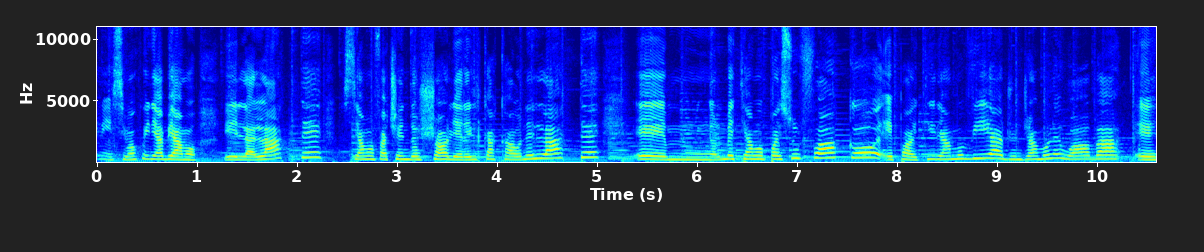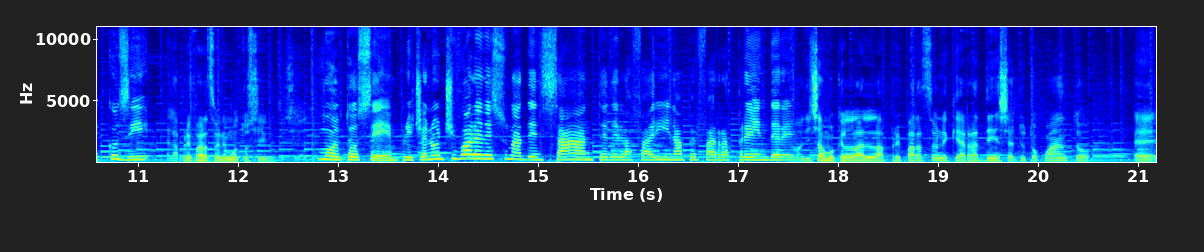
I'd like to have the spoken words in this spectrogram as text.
Benissimo, quindi abbiamo il latte, stiamo facendo sciogliere il cacao nel latte e mm, mettiamo poi sul fuoco e poi tiriamo via, aggiungiamo le uova e così È la preparazione molto semplice. molto semplice, non ci vuole nessun addensante della farina per far rapprendere. No, diciamo che la, la preparazione che raddensa tutto quanto è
